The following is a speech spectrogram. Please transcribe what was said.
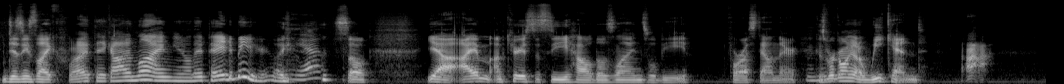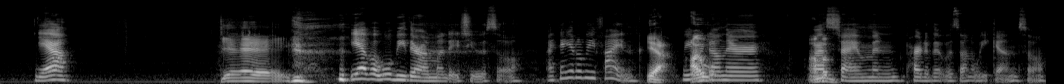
And Disney's like, well, they got in line. You know, they paid to be here. Like, yeah, so, yeah, I'm I'm curious to see how those lines will be for us down there because Mm-hmm. we're going on a weekend. Ah, yeah, yay! yeah. But we'll be there on Monday too, so I think it'll be fine. yeah, We I, were down there I'm a- last time, and part of it was on a weekend. So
